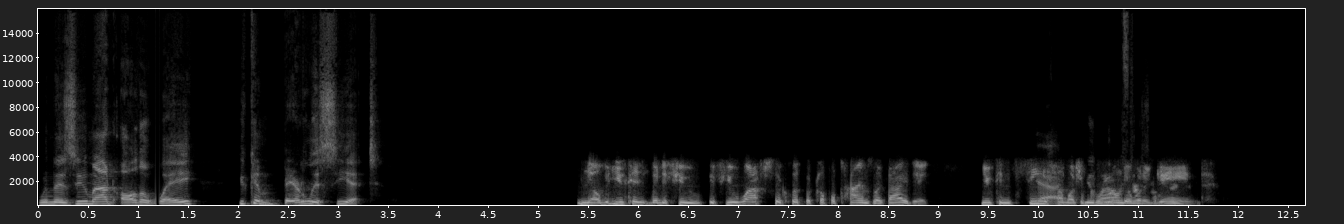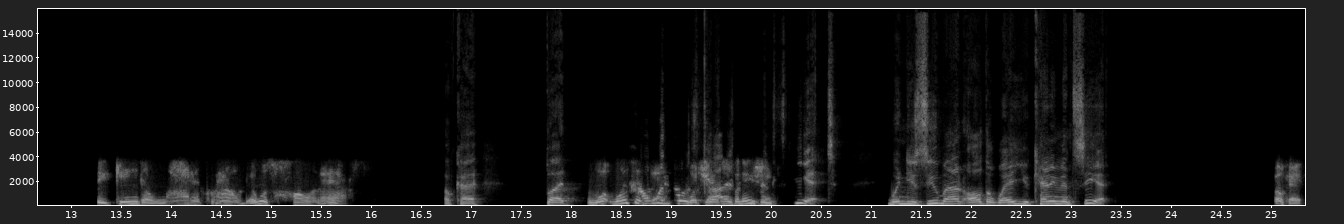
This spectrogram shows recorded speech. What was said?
When they zoom out all the way, you can barely see it. No, but you can. But if you if you watch the clip a couple times, like I did, you can see yeah, how much ground it would have gained. It gained a lot of ground. It was hauling ass. Okay. But what was it? How then? would those What's guys even see it? When you zoom out all the way, you can't even see it. Okay.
